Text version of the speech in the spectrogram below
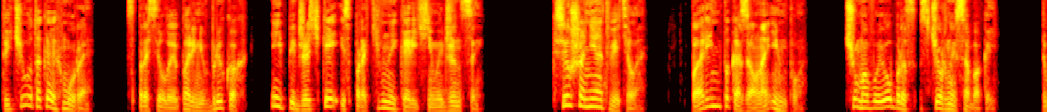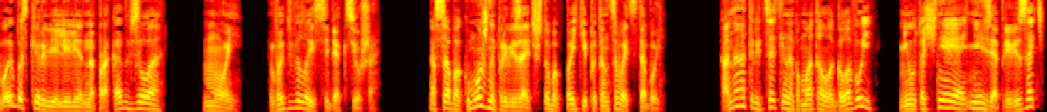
«Ты чего такая хмурая?» — спросил ее парень в брюках и пиджачке из противной коричневой джинсы. Ксюша не ответила. Парень показал на импу. Чумовой образ с черной собакой. Твой Баскервиль или на прокат взяла? Мой. Выдавила из себя Ксюша. А собаку можно привязать, чтобы пойти потанцевать с тобой?» Она отрицательно помотала головой, не уточняя, нельзя привязать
